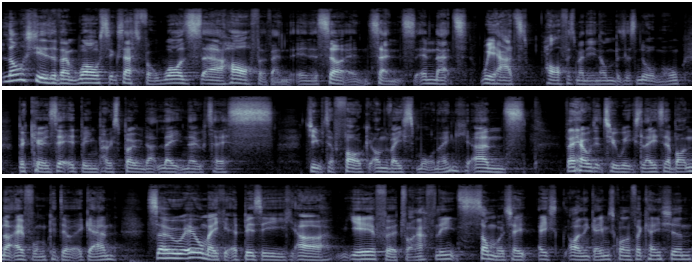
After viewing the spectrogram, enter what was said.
last year's event, while successful, was a half event in a certain sense, in that we had half as many numbers as normal because it had been postponed at late notice due to fog on race morning and they held it two weeks later, but not everyone could do it again. So it will make it a busy uh, year for triathletes. Some will take Island Games qualification,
